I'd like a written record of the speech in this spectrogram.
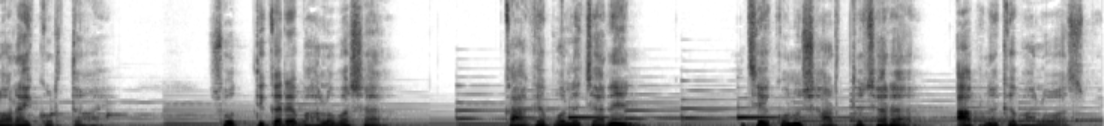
লড়াই করতে হয়। সত্যিকারে ভালোবাসা কাকে বলে জানেন? যে কোনো স্বার্থ ছাড়া আপনাকে ভালোবাসবে,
